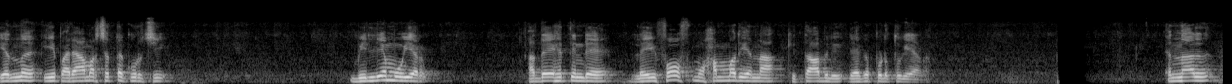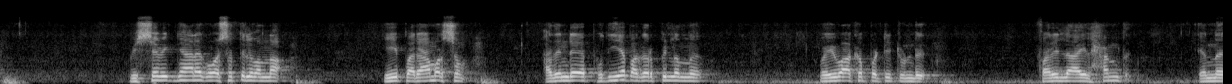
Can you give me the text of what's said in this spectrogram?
എന്ന് ഈ പരാമർശത്തെക്കുറിച്ച് വില്യം ഉയർ അദ്ദേഹത്തിന്റെ ലൈഫ് ഓഫ് മുഹമ്മദ് എന്ന കിതാബിൽ രേഖപ്പെടുത്തുകയാണ്. എന്നാൽ വിശ്വവിജ്ഞാന കോശത്തിൽ വന്ന ഈ പരാമർശം അതിന്റെ പുതിയ പകർപ്പിൽ നിന്ന് ഒഴിവാക്കപ്പെട്ടിട്ടുണ്ട്. ഫലില്ലായിൽ ഹംദ് എന്ന്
